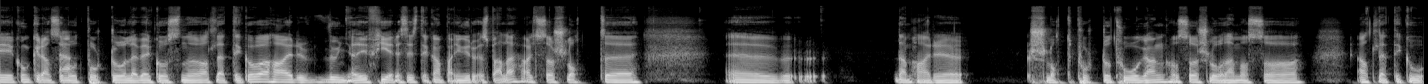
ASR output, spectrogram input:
i konkurranse mot Porto, Leverkosen og Atletico, og har vunnet de fire siste kampene i gruppespillet. Altså slått uh, uh, De har eh, slått Porto to ganger, og så slo de også Atletico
